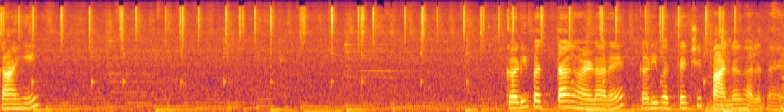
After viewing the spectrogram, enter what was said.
काही कढीपत्ता घालणार आहे. कढीपत्त्याची पानं घालत आहे.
